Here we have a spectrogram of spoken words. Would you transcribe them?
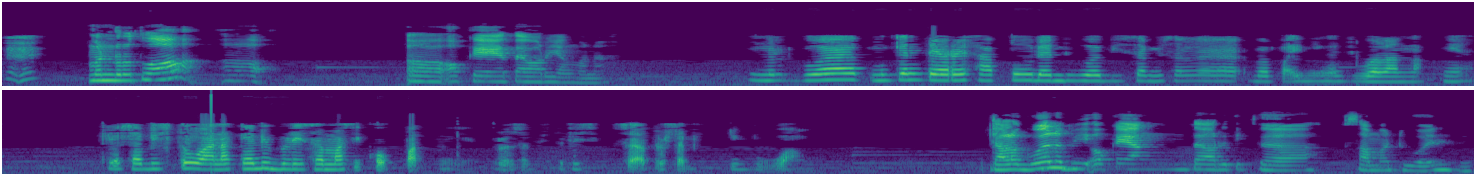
terus menurut lo eh, eh, oke teori yang mana Menurut gua mungkin teori satu dan dua bisa misalnya bapak ini ngejual anaknya. Terus habis itu anaknya dibeli sama psikopat nih. Terus habis itu disiksa, terus habis itu dibuang. Kalau gue lebih oke yang teori tiga sama dua ini sih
